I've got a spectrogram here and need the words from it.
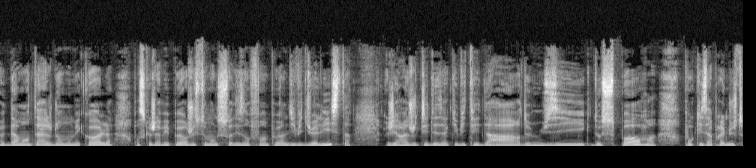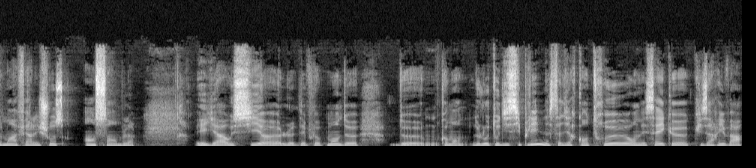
euh, davantage dans mon école, parce que j'avais peur justement que ce soit des enfants un peu individualistes. J'ai rajouté des activités d'art, de musique, de sport, pour qu'ils apprennent justement à faire les choses ensemble. Et il y a aussi euh, le développement de, de comment de l'autodiscipline, c'est-à-dire qu'entre eux, on essaye que qu'ils arrivent à,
